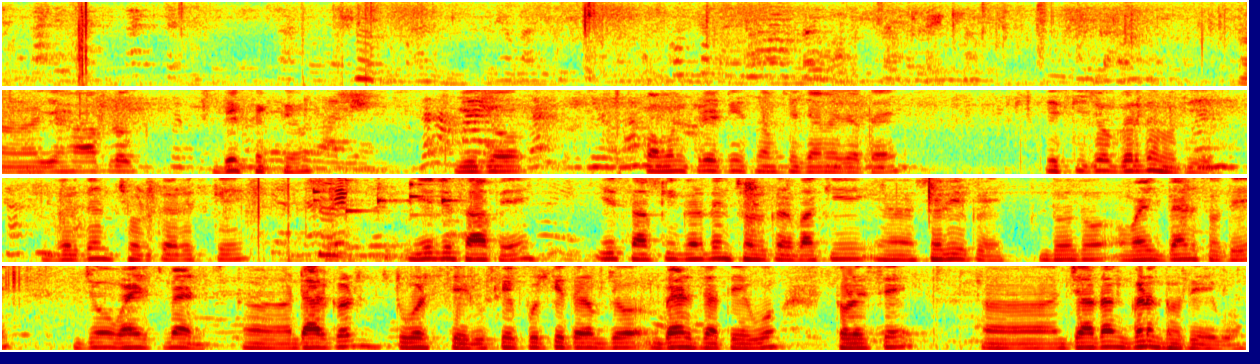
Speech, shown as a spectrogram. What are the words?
यहाँ आप लोग देख सकते हो। ये जो कॉमन इस नाम से जाना जाता है इसकी जो गर्दन होती है, गर्दन छोड़कर इसके ये जो सांप है इस सांप की गर्दन छोड़कर बाकी शरीर पे दो दो वाइट बैंड्स होते हैं, जो white bands darker towards tail उसके पूछ की तरफ़ जो बैंड्स जाते हैं वो थोड़े से ज़्यादा गड़द होते हैं वो।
